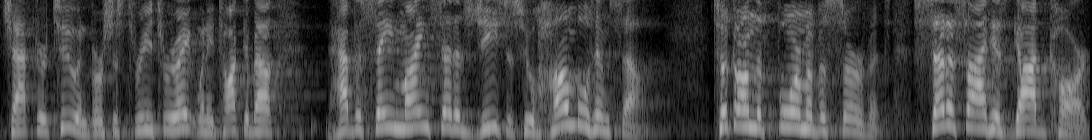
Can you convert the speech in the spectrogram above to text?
chapter 2 and verses 3 through 8 when he talked about have the same mindset as Jesus who humbled himself took on the form of a servant, set aside his God card.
